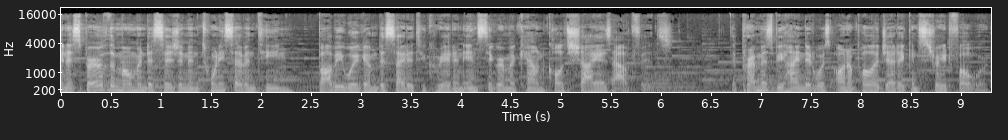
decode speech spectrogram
In a spur of the moment decision in 2017, Bobby Wiggum decided to create an Instagram account called Shia's Outfits. The premise behind it was unapologetic and straightforward.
